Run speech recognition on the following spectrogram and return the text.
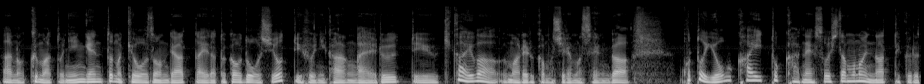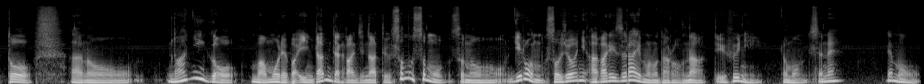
あの熊と人間との共存であったりだとかをどうしようっていうふうに考えるっていう機会は生まれるかもしれませんがこと妖怪とかねそうしたものになってくるとあの何を守ればいいんだみたいな感じになってそもそもその議論の訴状に上がりづらいものだろうなっていうふうに思うんですよね。でも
